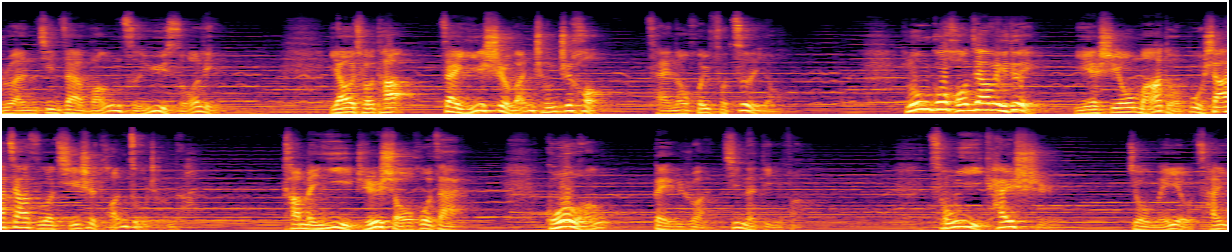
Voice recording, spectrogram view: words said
软禁在王子寓所里，要求他在仪式完成之后才能恢复自由。龙国皇家卫队也是由马朵布沙家族的骑士团组成的，他们一直守护在国王被软禁的地方，从一开始就没有参与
